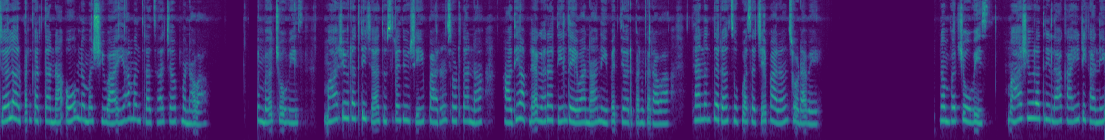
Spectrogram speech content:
जल अर्पण करताना ओम नम शिवाय या मंत्राचा जप म्हणावा. नंबर चोवीस. महाशिवरात्रीच्या दुसऱ्या दिवशी पारण सोडताना आधी आपल्या घरातील देवांना नैवेद्य अर्पण करावा. त्यानंतरच उपवासाचे पारण सोडावे. नंबर चोवीस. महाशिवरात्रीला काही ठिकाणी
